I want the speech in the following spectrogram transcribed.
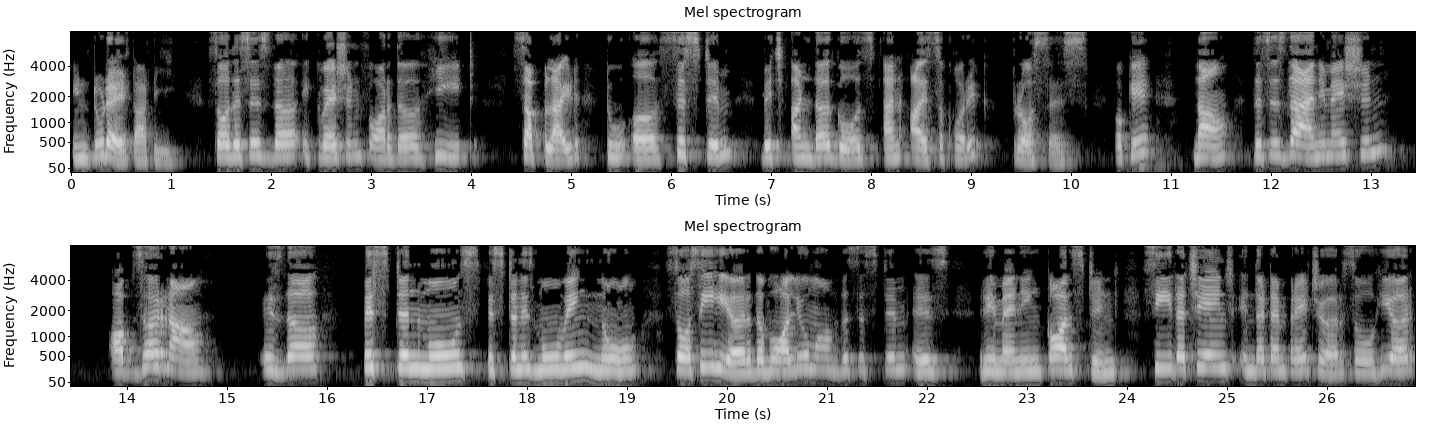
into delta T. So this is the equation for the heat supplied to a system which undergoes an isochoric process. Okay, now this is the animation. Observe now, is the piston moves, piston is moving? No. So see here, the volume of the system is remaining constant. See the change in the temperature. So here,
